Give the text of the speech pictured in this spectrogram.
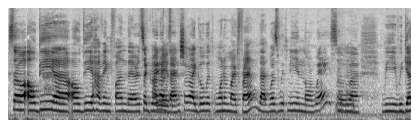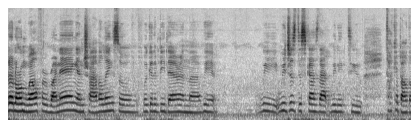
So I'll be uh, I'll be having fun there. It's a great Amazing. adventure. I go with one of my friends that was with me in Norway. So Mhm. uh, we we get along well for running and traveling. So we're gonna be there, and uh, we we we just discussed that we need to talk about a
